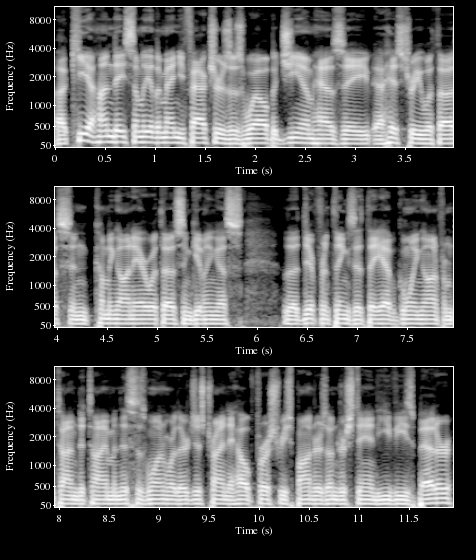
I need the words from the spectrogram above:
Uh, Kia, Hyundai, some of the other manufacturers as well, but GM has a, a history with us and coming on air with us and giving us the different things that they have going on from time to time. And this is one where they're just trying to help first responders understand EVs better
